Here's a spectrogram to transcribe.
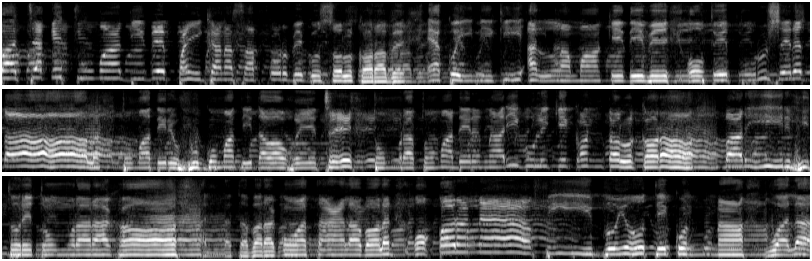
বাচ্চাকে চুমা দিবে, পায়খানা সাফ করবে, গোসল করাবে, একই নেকি আল্লাহ মাকে দিবে। অতএব পুরুষের দল, তোমাদের হুকুমাতি দেওয়া হয়েছে, তোমরা তোমাদের নারীগুলিকে কন্ট্রোল করো, বাড়ির ভিতরে তোমরা রাখো। আল্লাহ তাবারাক ওয়া তাআলা বলেন, ওকরনা ফি বুয়ুতিকুন্না ওয়ালা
